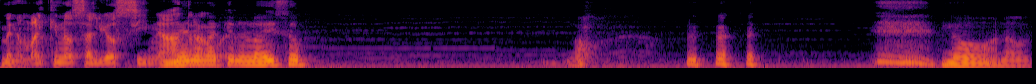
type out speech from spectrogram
Menos mal que no salió sin nada. Menos mal que no lo hizo. No. No, no.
